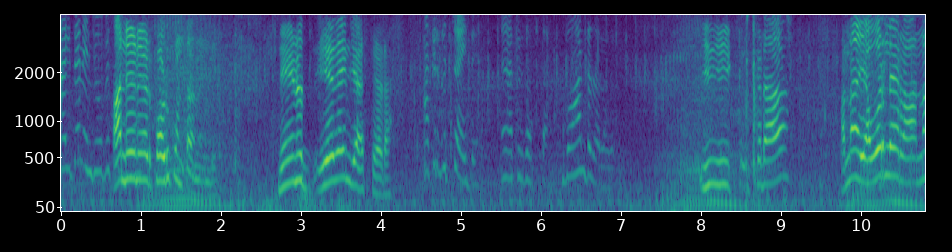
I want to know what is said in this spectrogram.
ఆగితే నేను చూపిస్తాను పడుకుంటానండి. నేను ఏదైనా చేస్తాడా? అక్కడికి వచ్చి అయితే? నేను అక్కడికి వస్తాను బాగుంటుంది అలాగా. ఈ ఇక్కడ అన్న ఎవరు లేరా? అన్న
